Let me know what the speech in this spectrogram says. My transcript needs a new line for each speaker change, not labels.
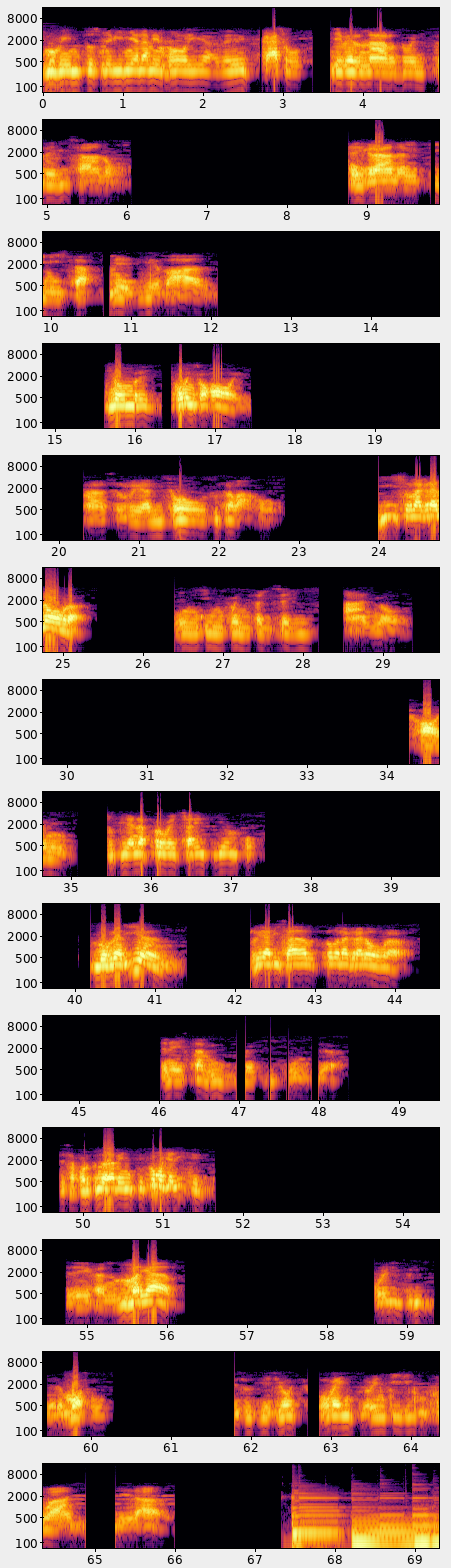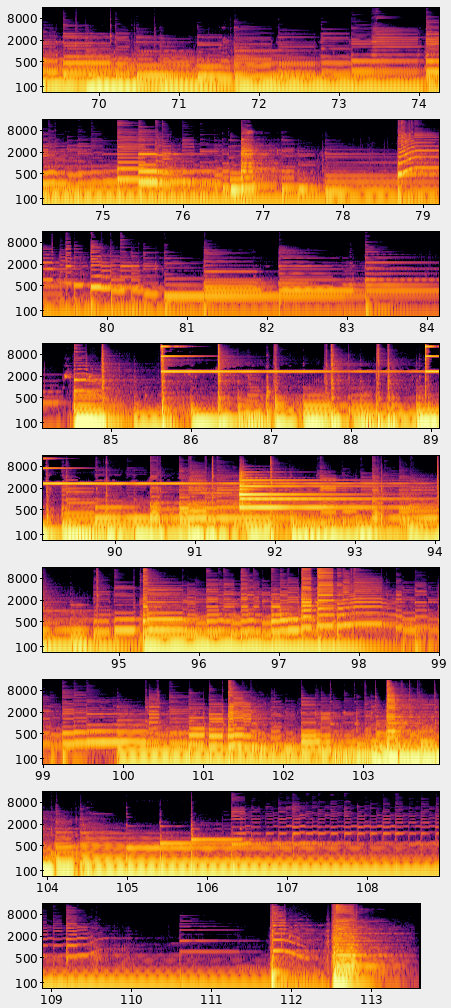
momentos me viene a la memoria del caso de Bernardo el Trevisano, el gran alquimista medieval. Mi hombre comenzó hoy. Mas realizó su trabajo. Hizo la gran obra en 56 años. Jóvenes supieran aprovechar el tiempo. Lograrían realizar toda la gran obra en esta misma existencia. Desafortunadamente, como ya dije, se dejan marear por el brillo hermoso de sus 18我们有人提醒关你啦。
